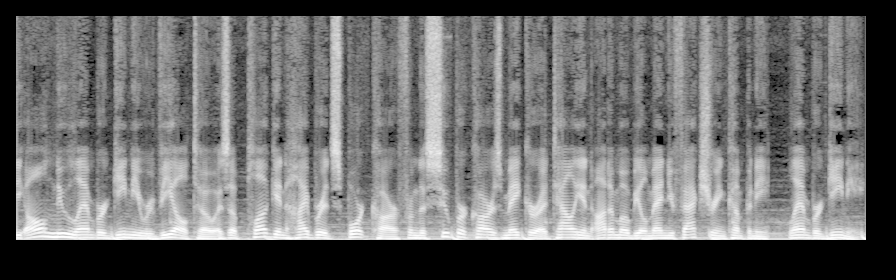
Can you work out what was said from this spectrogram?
the all-new Lamborghini Revuelto is a plug-in hybrid sport car from the supercars maker Italian automobile manufacturing company, Lamborghini.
